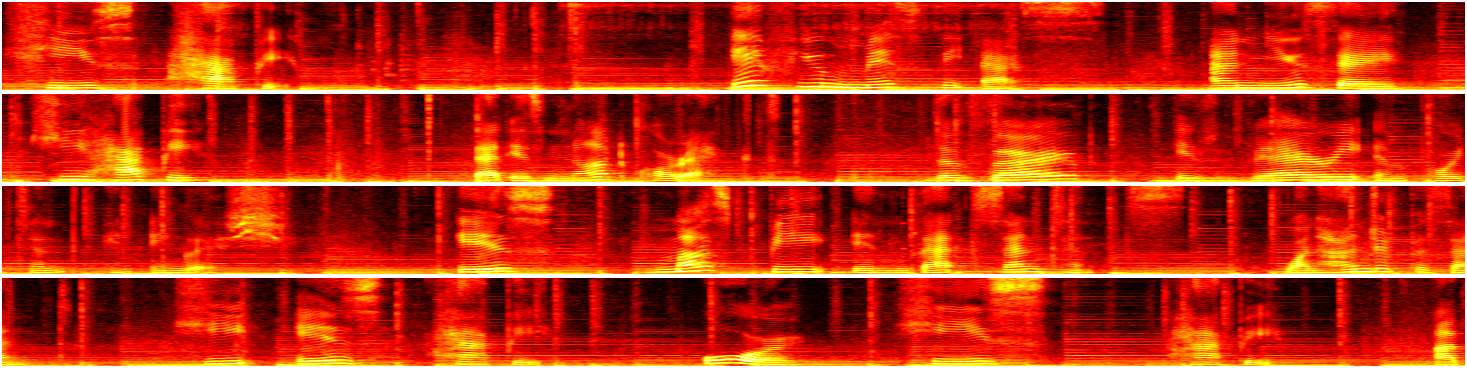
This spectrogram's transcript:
he's happy. If you miss the S and you say he happy, that is not correct. The verb is very important in English. Is must be in that sentence. 100%. He is happy or he's happy. Up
